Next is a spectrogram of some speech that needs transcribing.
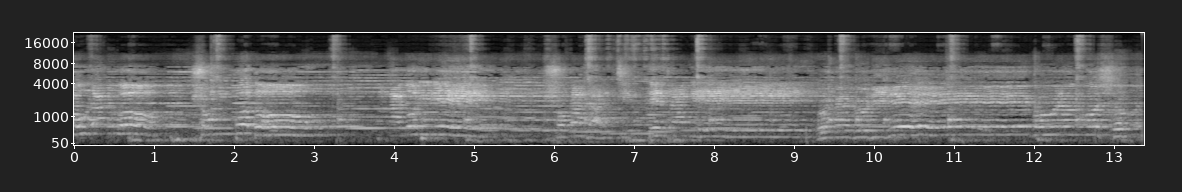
গৌরাঙ্গ সম্পদ নাগরীরে সদা যার চিত্তে জাগে। নাগরীরে গৌরাঙ্গ সত্য।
